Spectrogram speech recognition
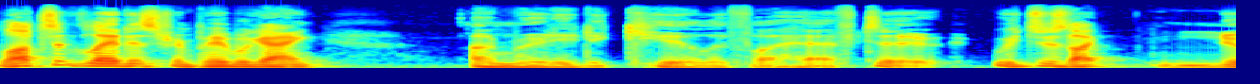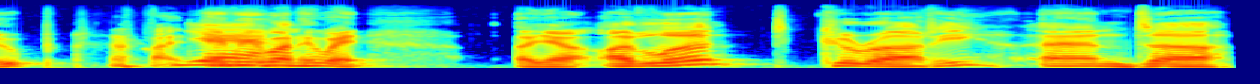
lots of letters from people going, "I'm ready to kill if I have to," which was like, "Nope." Right? Yeah. Everyone who went, oh, "Yeah, I've learned karate and." Uh,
